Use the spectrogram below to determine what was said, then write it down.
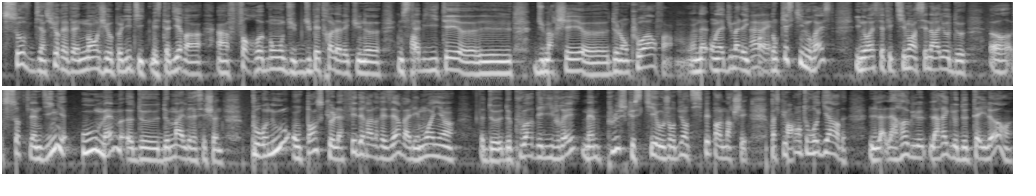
Sauf bien sûr événements géopolitiques, mais c'est-à-dire un, un, fort rebond du, du, pétrole avec une, une stabilité du marché de l'emploi. Enfin, on a, on a, du mal à y ah croire. Donc qu'est-ce qui nous reste? Il nous reste effectivement un scénario de soft landing ou même de, de, mild recession. Pour nous, on pense que la Fédérale Réserve a les moyens de, de pouvoir délivrer même plus que ce qui est aujourd'hui anticipé par le marché. Parce que ah. quand on regarde la, la, règle, la règle de Taylor,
